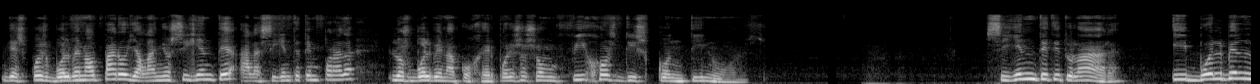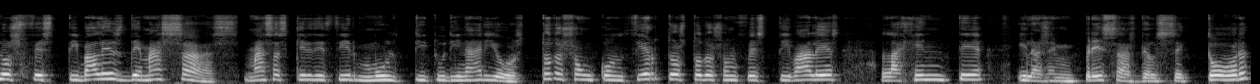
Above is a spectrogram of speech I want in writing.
después vuelven al paro y al año siguiente, a la siguiente temporada, los vuelven a coger. Por eso son fijos discontinuos. Siguiente titular. Y vuelven los festivales de masas. Masas quiere decir multitudinarios. Todos son conciertos, todos son festivales la gente y las empresas del sector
